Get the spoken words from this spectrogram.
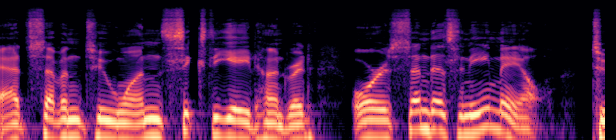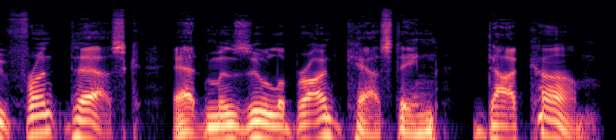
at 721 6800 or send us an email to front desk at missoulabroadcasting.com dot com.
